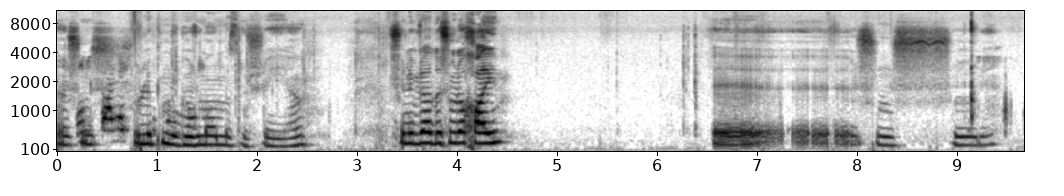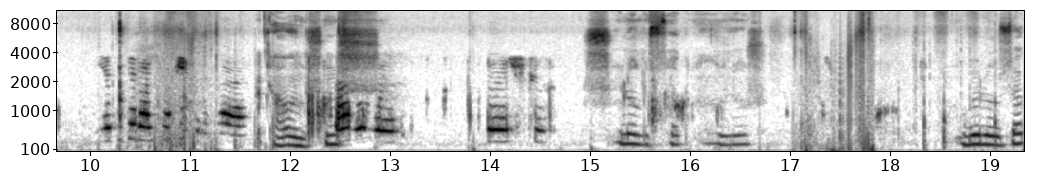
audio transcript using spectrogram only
Ben şunu şöyle yapayım da gözüm almasın şu şeyi ya. Şöyle biraz da şöyle kayayım. Ee, şunu şöyle. Ya oğlum şunu şöyle olursak ne olur? Böyle olursak.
